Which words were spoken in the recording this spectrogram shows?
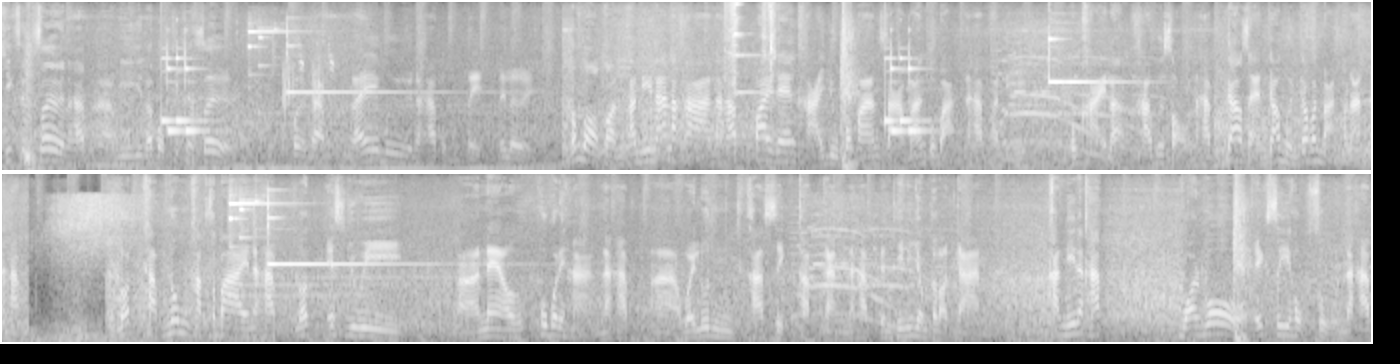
คลิกเซนเซอร์นะครับอ่ามีระบบคลิกเซนเซอร์ เปิดแบบไร้มือนะครับผมเตะได้เลย ต้องบอกก่อนคันนี้นะราคานะครับ ป้ายแดงขายอยู่ประมาณ 3 ล้านกว่าบาทนะครับคันนี้ ผมขายราคามือสองนะครับ 999,000 บาทเท่านั้นนะครับ รถขับนุ่มขับสบายนะครับ รถ SUV แนวผู้บริหารนะครับวัยรุ่นคลาสสิกขับกันนะครับ เป็นที่นิยมตลอดการ คันนี้นะครับ Volvo XC60 นะครับ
